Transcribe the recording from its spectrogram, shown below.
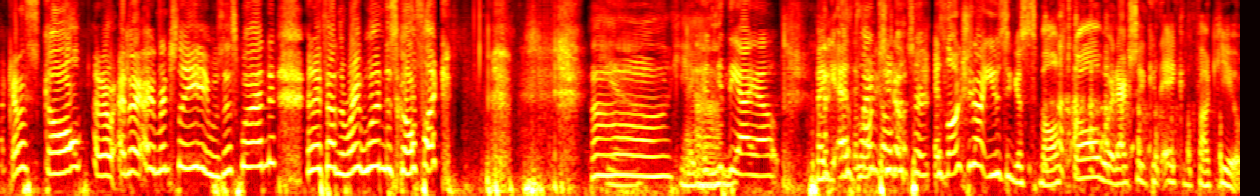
I got a skull, and, I, and I, eventually it was this one, and I found the right one to skull fuck. Oh, yeah. I couldn't get the eye out. Like, as long as you don't, as long as you're not using a small skull, where it actually can it can fuck you.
